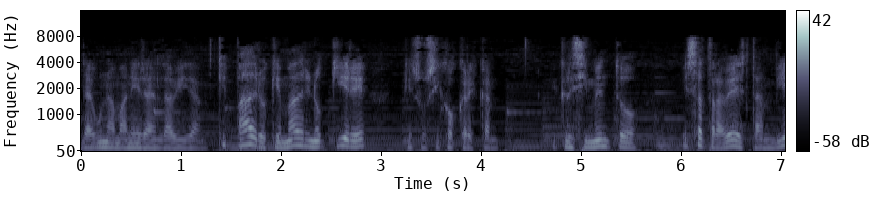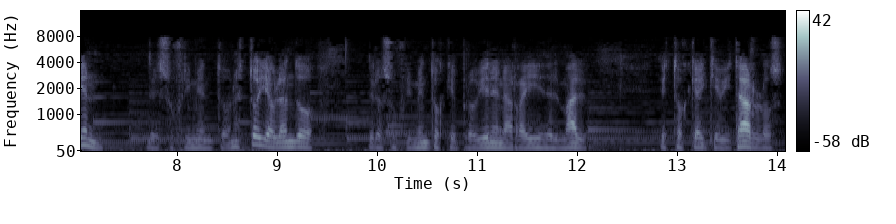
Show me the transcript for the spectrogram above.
De alguna manera en la vida. ¿Qué padre o qué madre no quiere que sus hijos crezcan? El crecimiento es a través también del sufrimiento. No estoy hablando de los sufrimientos que provienen a raíz del mal, estos que hay que evitarlos,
